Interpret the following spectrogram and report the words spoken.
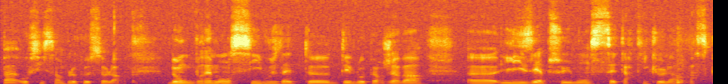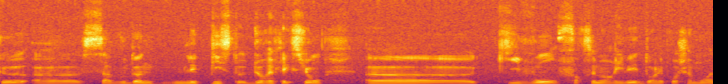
pas aussi simple que cela. Donc vraiment, si vous êtes développeur Java, lisez absolument cet article-là parce que ça vous donne les pistes de réflexion qui vont forcément arriver dans les prochains mois,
